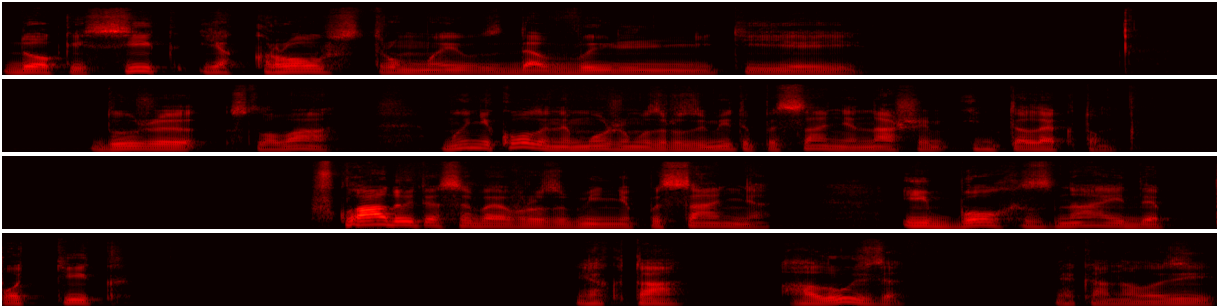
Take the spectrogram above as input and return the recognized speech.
доки сік, як кров струмив з давильні тієї. Дуже слова. Ми ніколи не можемо зрозуміти Писання нашим інтелектом. Вкладуйте себе в розуміння Писання, і Бог знайде потік як та галузя, яка на лозі.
